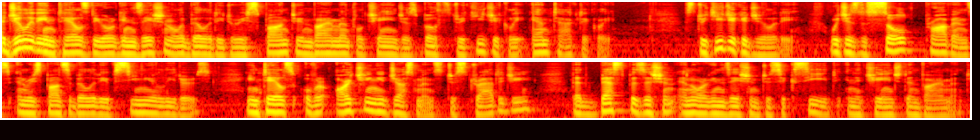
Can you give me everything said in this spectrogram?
Agility entails the organizational ability to respond to environmental changes both strategically and tactically. Strategic agility, which is the sole province and responsibility of senior leaders, entails overarching adjustments to strategy that best position an organization to succeed in a changed environment.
